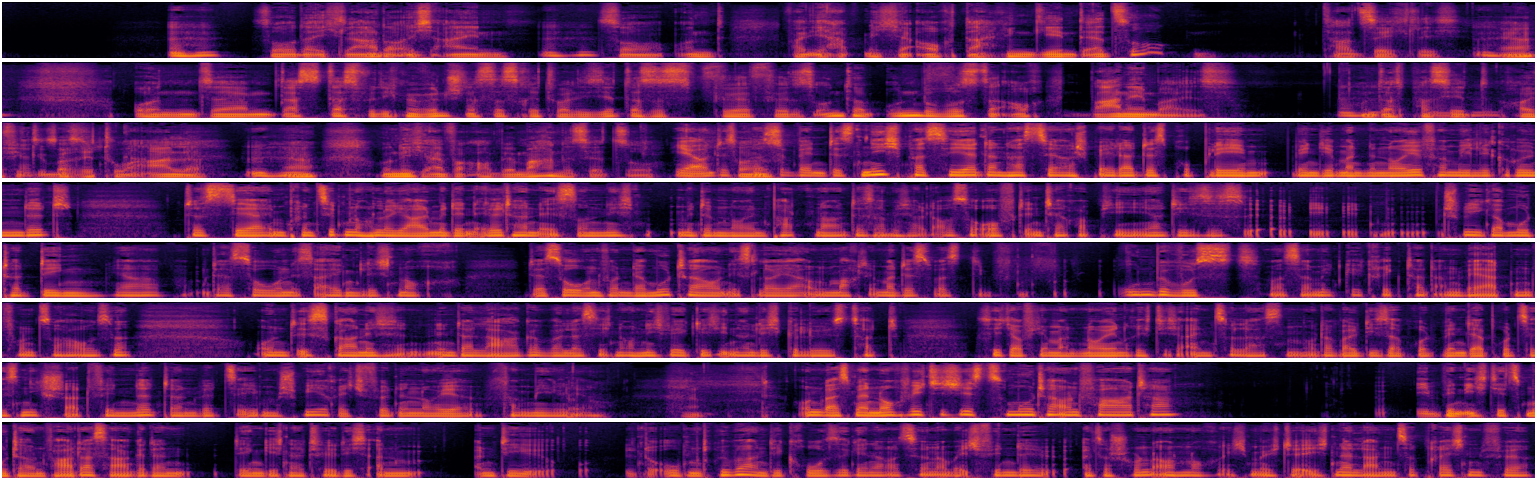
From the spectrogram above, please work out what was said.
Mhm. So, oder ich lade euch ein. Mhm. So, und weil ihr habt mich ja auch dahingehend erzogen. Tatsächlich. Mhm. Ja. Und ähm, das, das würde ich mir wünschen, dass das ritualisiert, dass es für, für das Unter Unbewusste auch wahrnehmbar ist. Und das passiert häufig Mhm. Das über Rituale. Ja. Und nicht einfach, oh, wir machen das jetzt so. Ja, und das passiert, wenn das nicht passiert, dann hast du ja später das Problem, wenn jemand eine neue Familie gründet, dass der im Prinzip noch loyal mit den Eltern ist und nicht mit dem neuen Partner. Das habe ich halt auch so oft in Therapie, ja, dieses äh, Schwiegermutter-Ding, ja. Der Sohn ist eigentlich noch der Sohn von der Mutter und ist loyal und macht immer das, was die unbewusst, was er mitgekriegt hat an Werten von zu Hause und ist gar nicht in der Lage, weil er sich noch nicht wirklich innerlich gelöst hat, sich auf jemand Neuen richtig einzulassen. Oder weil dieser, wenn der Prozess nicht stattfindet, dann wird es eben schwierig für eine neue Familie. Genau. Ja. Und was mir noch wichtig ist zu Mutter und Vater, wenn ich jetzt Mutter und Vater sage, dann denke ich natürlich an, an die oben drüber an die große Generation, aber ich finde also schon auch noch, ich möchte echt eine Lanze brechen für,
